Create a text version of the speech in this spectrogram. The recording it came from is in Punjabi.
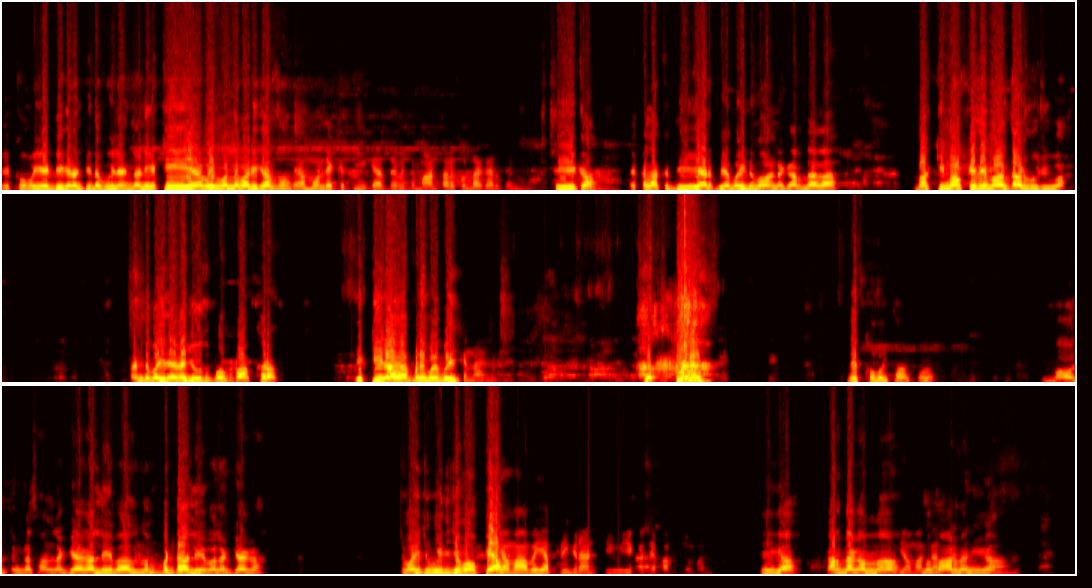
ਦੇਖੋ ਬਾਈ ਐਡੀ ਗਾਰੰਟੀ ਤਾਂ ਕੋਈ ਲੈਂਦਾ ਨਹੀਂ। ਕੀ ਹੈ ਬਾਈ ਮੁੱਲਵਾੜੀ ਕਰਦਾ। ਮੇਰਾ ਮੁੱਲ ਇੱਕ 30 ਕਰਦੇ ਵਿੱਚ ਮਾਨਤਾਨ ਖੁੱਲਾ ਕਰ ਦੇਣਗੇ। ਠੀਕ ਆ। 1 ਲੱਖ 20000 ਰੁਪਏ ਬਾਈ ਡਿਮਾਂਡ ਕਰਦਾਗਾ। ਬਾਕੀ ਮੌਕੇ ਦੇ ਮਾਨਤਾਨ ਹੋ ਜਾਊਗਾ। ਪਿੰਡ ਬਾਈ ਦਾ ਹੈਗਾ ਜੋਧਪੁਰ ਬਾਖਰ ਇੱਕ ਹੀ ਲੱਗ ਆਪਣੇ ਕੋਲੇ ਬਾਈ? ਦੇਖੋ ਬਾਈ ਥਾਂ ਥੋੜਾ ਬਹੁਤ ਚੰਗਾ ਥਾਂ ਲੱਗਿਆਗਾ ਲੇਵਾ ਵੱਡਾ ਲੇਵਾ ਲੱਗਿਆਗਾ ਚਵਾਈ ਚੁਈ ਦੀ ਜਮਾ ਓਕੇ ਆ ਜਮਾ ਬਈ ਆਪਣੀ ਗਾਰੰਟੀ ਹੋਈ ਹੈ ਕਿਸੇ ਪੱਖ ਮਰਜ਼ੀ ਠੀਕ ਆ ਕਰਦਾ ਕੰਮ ਆ ਜਮਾ ਵਪਾਰ ਦਾ ਨਹੀਂਗਾ।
